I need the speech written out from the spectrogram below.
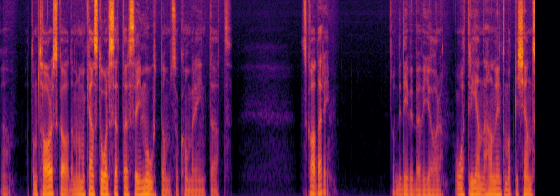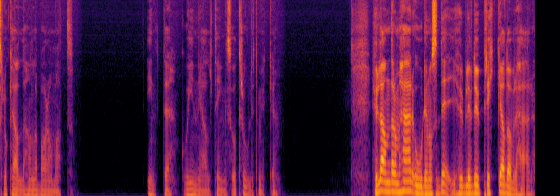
ja, att de tar skada. Men om man kan stålsätta sig emot dem så kommer det inte att skada dig. Och det är det vi behöver göra. Och återigen, det handlar inte om att bli känslokall. Det handlar bara om att inte gå in i allting så otroligt mycket. Hur landar de här orden hos dig? Hur blev du prickad av det här?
